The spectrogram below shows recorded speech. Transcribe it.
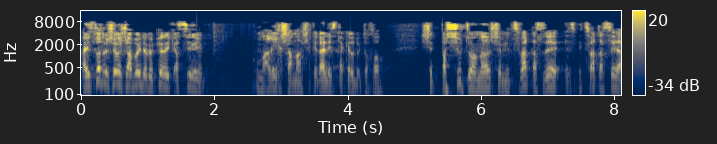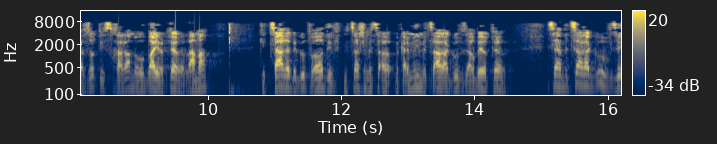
היסוד לשורש אבוידה בפרק עשירי, הוא מעריך שמה שכדאי להסתכל בתוכו, שפשוט הוא אומר שמצוות עשה הזאת היא שכרה מרובה יותר. למה? כי צער דגוף ועודיף, מצווה שמקיימים בצער הגוף זה הרבה יותר. בצער הגוף זה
